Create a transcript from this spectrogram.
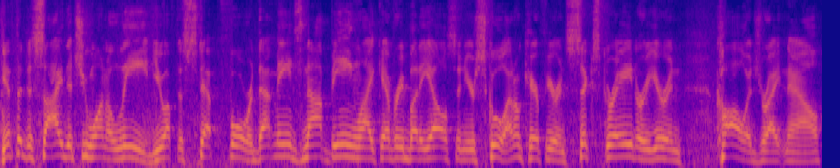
You have to decide that you want to lead. You have to step forward. That means not being like everybody else in your school. I don't care if you're in sixth grade or you're in college right now.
